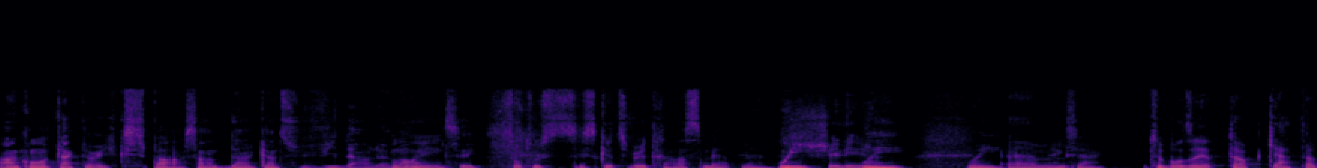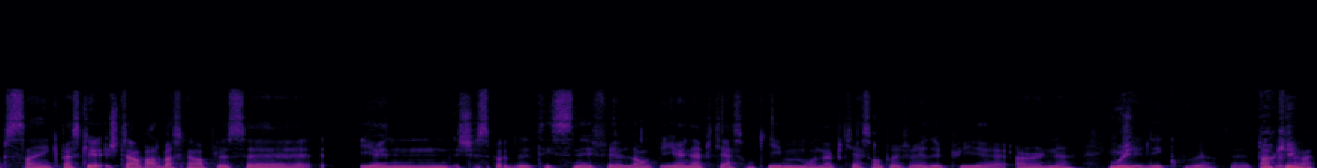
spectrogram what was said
en contact avec ce qui se passe en dedans quand tu vis dans le monde, Oui. tu sais. Surtout si c'est ce que tu veux transmettre là, Oui, chez les gens. oui, oui, Euh, exact. Tu pour dire top 4, top 5, parce que je t'en parle parce qu'en plus, euh, il y a une, je sais pas, t'es cinéphile, donc il y a une application qui est mon application préférée depuis euh, un an, que Oui. j'ai découverte euh, tout OK, récemment,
